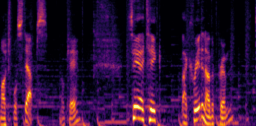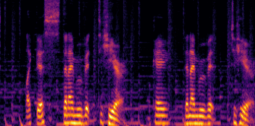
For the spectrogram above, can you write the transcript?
Multiple steps, okay? Say I take I create another prim like this, then I move it to here. Okay? Then I move it to here.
